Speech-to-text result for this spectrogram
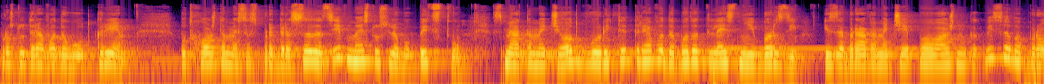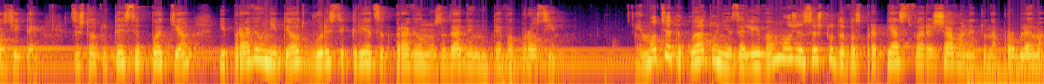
Просто трябва да го открием. Подхождаме с предразсъдъци вместо с любопитство. Смятаме, че отговорите трябва да бъдат лесни и бързи и забравяме, че е по-важно какви са въпросите, защото те са пътя и правилните отговори се крият зад правилно зададените въпроси. Емоцията, която ни залива, може също да възпрепятства решаването на проблема.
